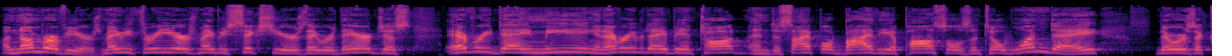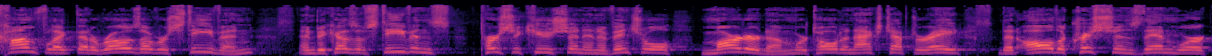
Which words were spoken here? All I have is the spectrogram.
a number of years, maybe three years, maybe six years. They were there just every day meeting and every day being taught and discipled by the apostles until one day there was a conflict that arose over Stephen. And because of Stephen's persecution and eventual martyrdom, we're told in Acts chapter 8 that all the Christians then were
